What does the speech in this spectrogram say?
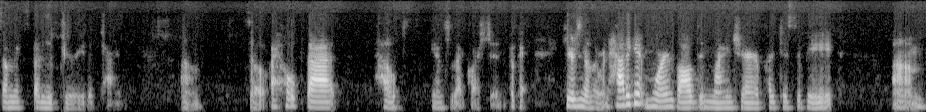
some extended period of time. Um, so I hope that helps answer that question. Okay, here's another one: How to get more involved in Mindshare, participate. Um,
